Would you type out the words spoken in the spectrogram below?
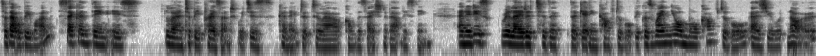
So that would be one. Second thing is learn to be present, which is connected to our conversation about listening. And it is related to the, the getting comfortable because when you're more comfortable, as you would know,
